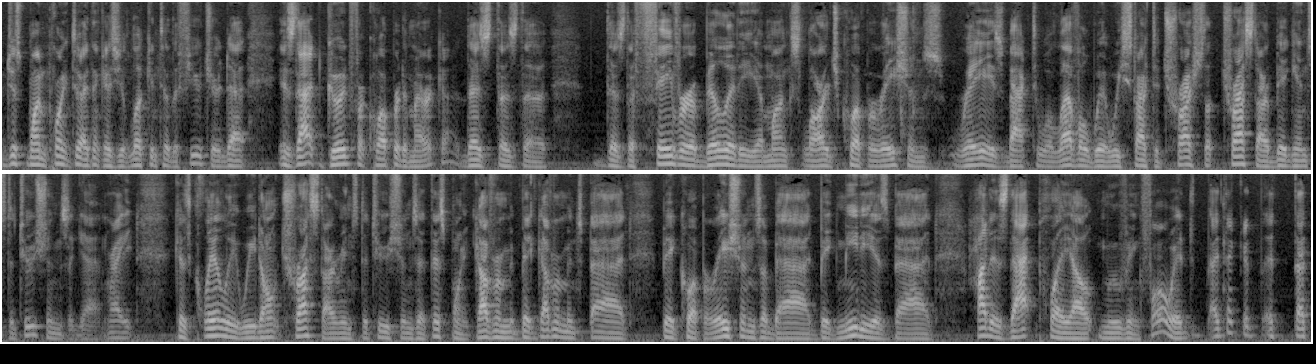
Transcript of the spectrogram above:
just one point too. I think as you look into the future, that is that good for corporate America? Does does the does the favorability amongst large corporations raise back to a level where we start to trust trust our big institutions again, right? Because clearly we don't trust our institutions at this point. Government, big government's bad, big corporations are bad, big media is bad how does that play out moving forward? I think it, it, that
